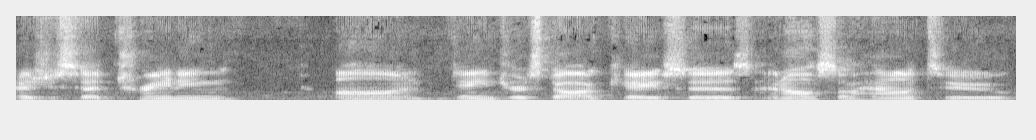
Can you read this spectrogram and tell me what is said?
as you said, training on dangerous dog cases and also how to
